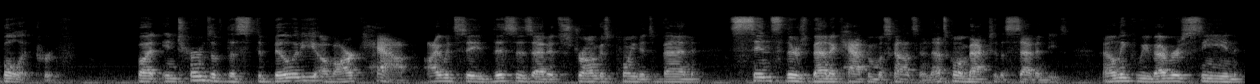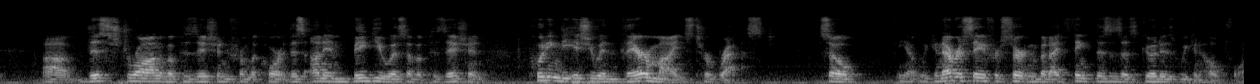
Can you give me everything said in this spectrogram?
bulletproof. But in terms of the stability of our cap, I would say this is at its strongest point it's been since there's been a cap in Wisconsin. That's going back to the 70s. I don't think we've ever seen uh, this strong of a position from the court, this unambiguous of a position, putting the issue in their minds to rest. So, you know, we can never say for certain, but I think this is as good as we can hope for.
